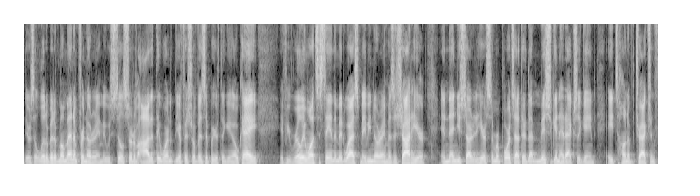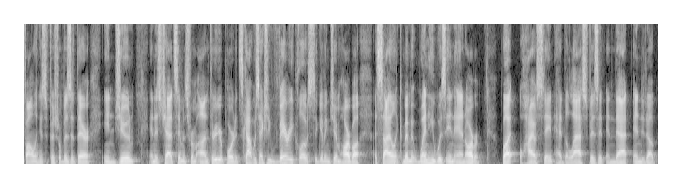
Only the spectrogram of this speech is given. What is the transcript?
there's a little bit of momentum for Notre Dame. It was still sort of odd that they weren't at the official visit, but you're thinking, okay, if he really wants to stay in the Midwest, maybe Notre Dame has a shot here. And then you started to hear some reports out there that Michigan had actually gained a ton of traction following his official visit there in June. And as Chad Simmons from On3 reported, Scott was actually very close to giving Jim Harbaugh a silent commitment when he was in Ann Arbor. But Ohio State had the last visit, and that ended up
